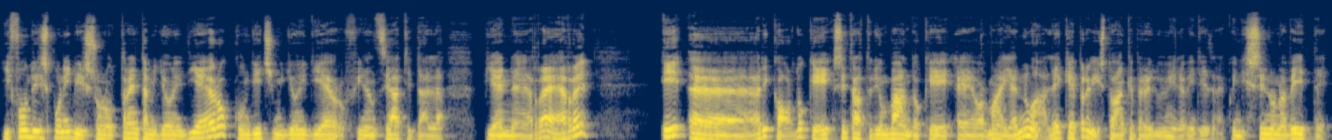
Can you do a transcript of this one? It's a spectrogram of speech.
I fondi disponibili sono 30 milioni di euro con 10 milioni di euro finanziati dal PNRR e eh, ricordo che si tratta di un bando che è ormai annuale che è previsto anche per il 2023 quindi se non avete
